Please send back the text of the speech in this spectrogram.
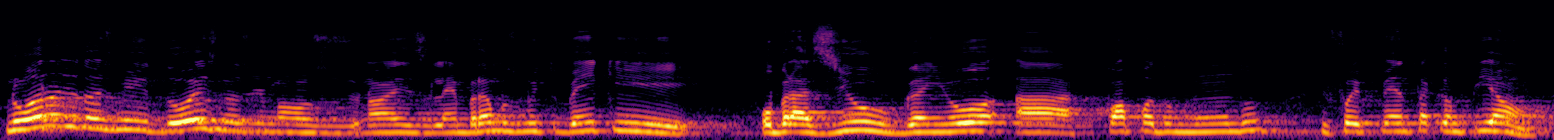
No ano de 2002, meus irmãos, nós lembramos muito bem que o Brasil ganhou a Copa do Mundo e foi pentacampeão.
